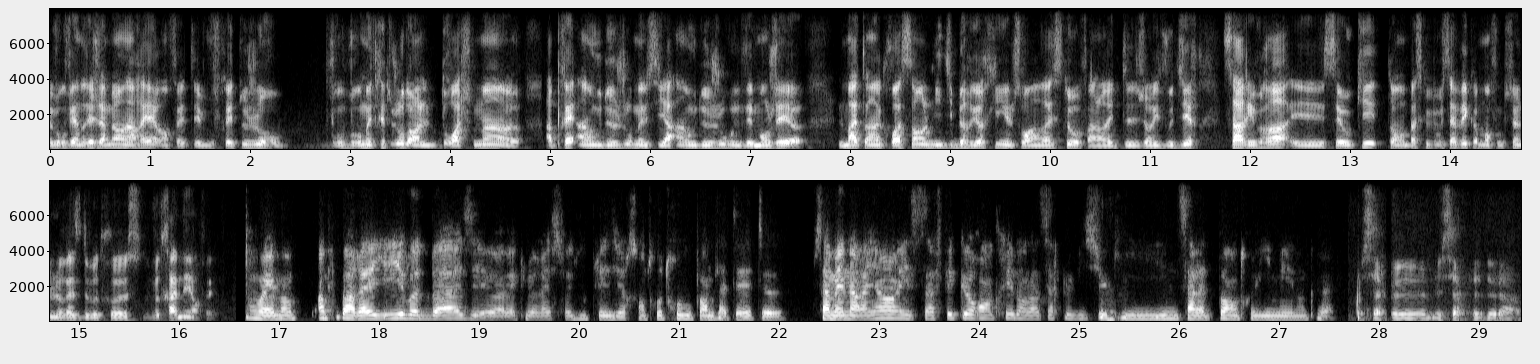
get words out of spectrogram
ben, vous reviendrez jamais en arrière en fait et vous ferez toujours vous vous remettrez toujours dans le droit chemin euh, après un ou deux jours même s'il y a un ou deux jours où vous devez manger euh, le matin un croissant le midi Burger King et le soir un resto enfin j'ai envie de- vous dire ça arrivera et c'est ok tant, parce que vous savez comment fonctionne le reste de votre, de votre année en fait Ouais, mais un- peu pareil. Ayez votre base et euh, avec le reste, faites-vous plaisir sans trop trop vous prendre la tête. euh, ça mène à rien et ça fait que rentrer dans un cercle vicieux qui ne s'arrête pas, entre guillemets. Donc, euh, Le cercle, le cercle de, la,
